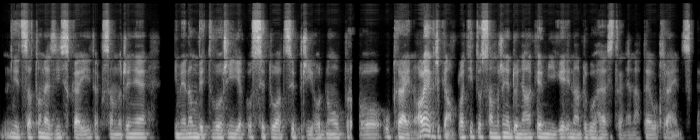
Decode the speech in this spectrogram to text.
nic za to nezískají, tak samozřejmě tím jenom vytvoří jako situaci příhodnou pro Ukrajinu. Ale jak říkám, platí to samozřejmě do nějaké míry i na druhé straně, na té ukrajinské.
